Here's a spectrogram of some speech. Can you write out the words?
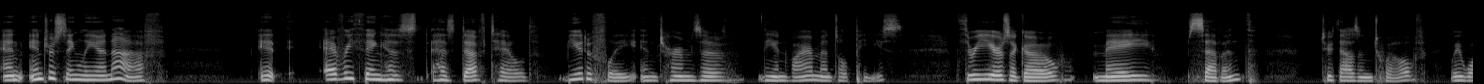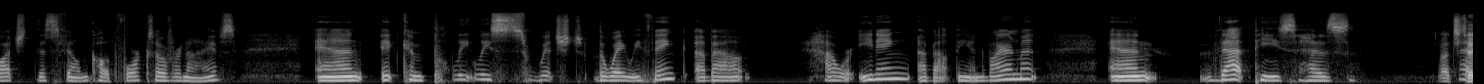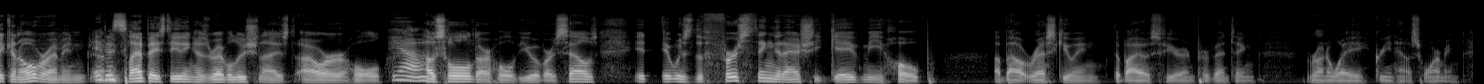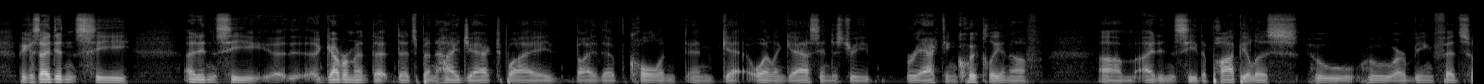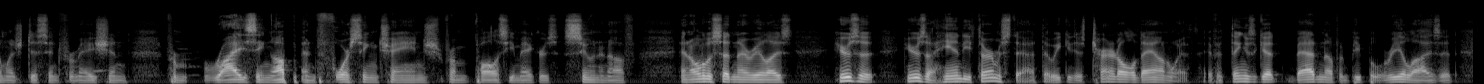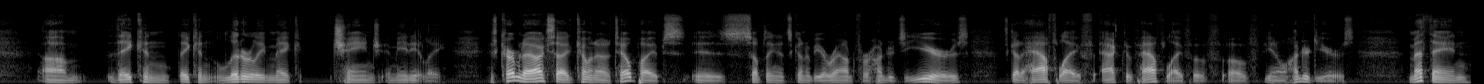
And interestingly enough, it everything has has dovetailed beautifully in terms of the environmental piece. Three years ago, May 7th, 2012, we watched this film called Forks Over Knives, and it completely switched the way we think about how we're eating, about the environment, and that piece has It's taken over. I mean, I mean plant-based eating has revolutionized our whole Yeah. household, our whole view of ourselves. It, it was the first thing that actually gave me hope about rescuing the biosphere and preventing runaway greenhouse warming. Because I didn't see, I didn't see uh, a government that, that's been hijacked by, by the coal and, and oil and gas industry reacting quickly enough. Um, I didn't see the populace who who are being fed so much disinformation from rising up and forcing change from policymakers soon enough. And all of a sudden, I realized here's a here's a handy thermostat that we can just turn it all down with. If things get bad enough and people realize it, um, they can they can literally make change immediately. Because carbon dioxide coming out of tailpipes is something that's going to be around for hundreds of years. It's got a half-life, active half-life of, of, you know, 100 years. Methane,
